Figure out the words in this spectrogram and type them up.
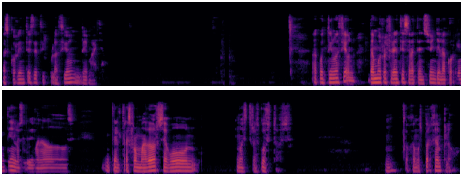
las corrientes de circulación de malla. A continuación, damos referencias a la tensión y a la corriente en los emanados del transformador según nuestros gustos. ¿Mm? Cogemos, por ejemplo,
